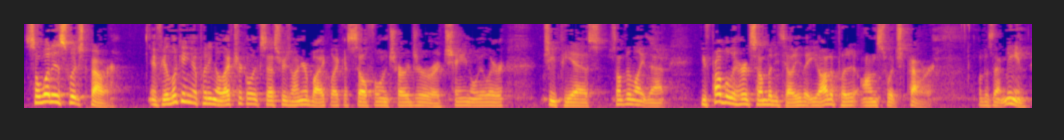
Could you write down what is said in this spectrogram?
So what is switched power? If you're looking at putting electrical accessories on your bike, like a cell phone charger or a chain oiler, GPS, something like that, you've probably heard somebody tell you that you ought to put it on switched power. What does that mean?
